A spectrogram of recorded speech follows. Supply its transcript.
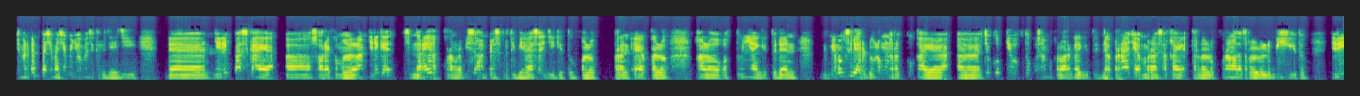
cuman kan macam-macam aku juga masih kerja ji. Dan jadi pas kayak uh, sore ke malam jadi kayak sebenarnya kurang lebih hampir seperti biasa aja gitu. Kalau peran eh kalau kalau waktunya gitu. Dan memang sih dari dulu menurutku kayak uh, cukup di waktuku sama keluarga gitu. Tidak pernah aja merasa kayak terlalu kurang atau terlalu lebih gitu. Jadi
